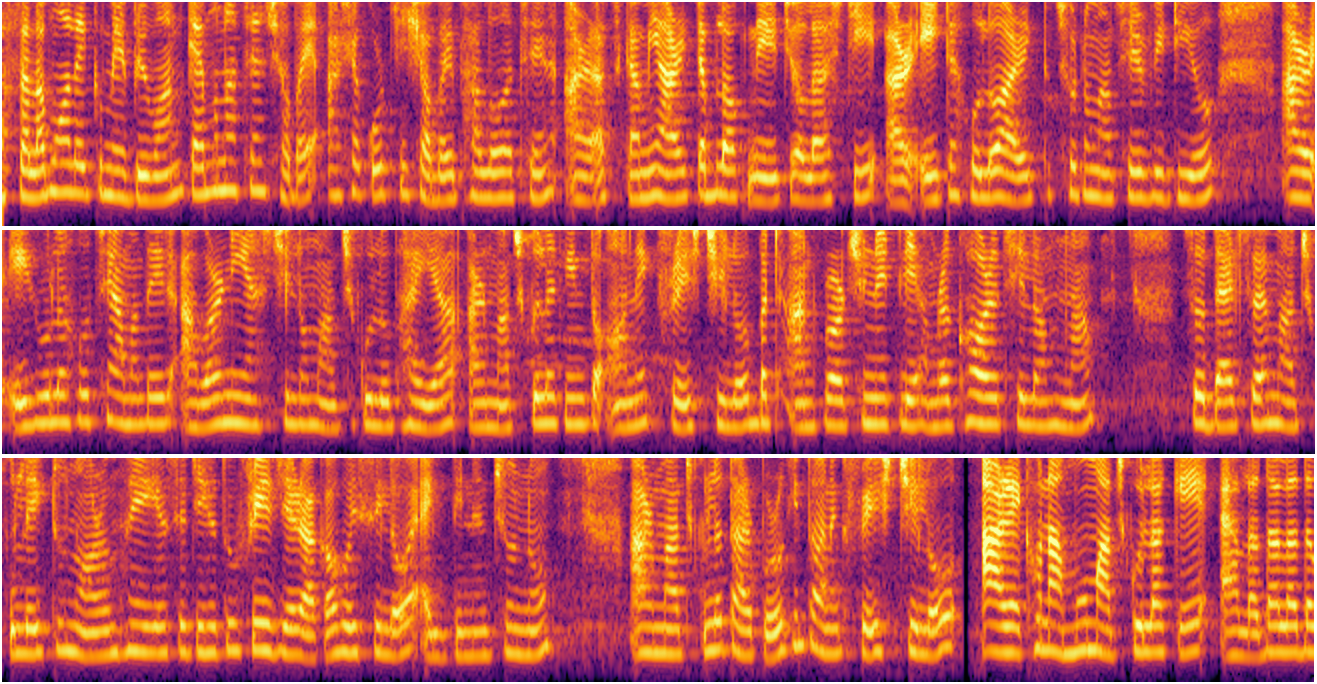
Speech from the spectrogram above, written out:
আসসালামু আলাইকুম এভরিওয়ান, কেমন আছেন সবাই? আশা করছি সবাই ভালো আছেন। আর আজকে আমি আরেকটা ব্লগ নিয়ে চলে আসছি, আর এইটা হলো আরেকটা ছোট মাছের ভিডিও। আর এইগুলো হচ্ছে আমাদের আবার নিয়ে আসছিল মাছগুলো ভাইয়া, আর মাছগুলো কিন্তু অনেক ফ্রেশ ছিল বাট আনফর্চুনেটলি আমরা ঘরে ছিলাম না। সো দ্যাটস ওয়াই মাছগুলো একটু নরম হয়ে গেছে, যেহেতু ফ্রিজে রাখা হয়েছিল একদিনের জন্য। আর মাছগুলো তারপরেও কিন্তু অনেক ফ্রেশ ছিল। আর এখন আম্মু মাছগুলাকে আলাদা আলাদা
